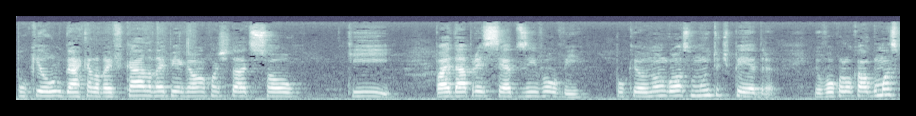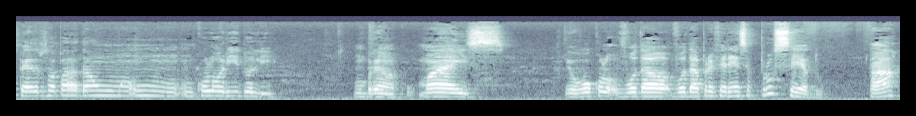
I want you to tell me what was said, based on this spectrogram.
porque o lugar que ela vai ficar, ela vai pegar uma quantidade de sol que vai dar pra esse cedo desenvolver. Porque eu não gosto muito de pedra. Eu vou colocar algumas pedras só para dar um, um, um colorido ali, um branco. Mas eu vou, vou, dar, vou dar preferência pro cedo, tá?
